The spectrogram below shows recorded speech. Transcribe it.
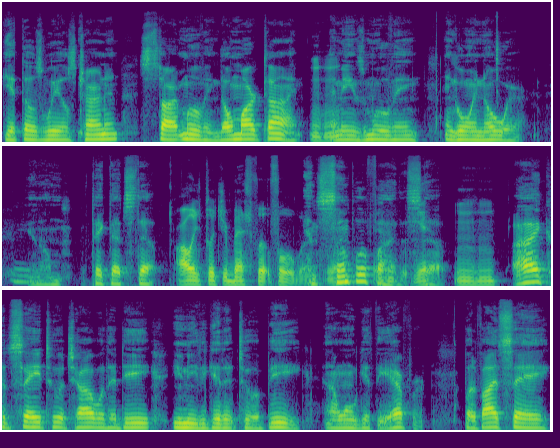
Get those wheels turning, start moving. Don't mark time. Mm-hmm. It means moving and going nowhere. Mm. You know, take that step Always put your best foot forward. and simplify the step. Mm-hmm. I could say to a child with a D, you need to get it to a B, and I won't get the effort. But if I say,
